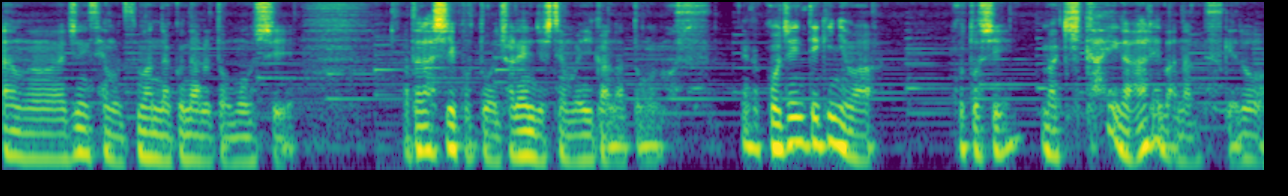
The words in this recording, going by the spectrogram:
あの人生もつまんなくなると思うし新しいことをチャレンジしてもいいかなと思います。なんか個人的には今年まあ機会があればなんですけど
